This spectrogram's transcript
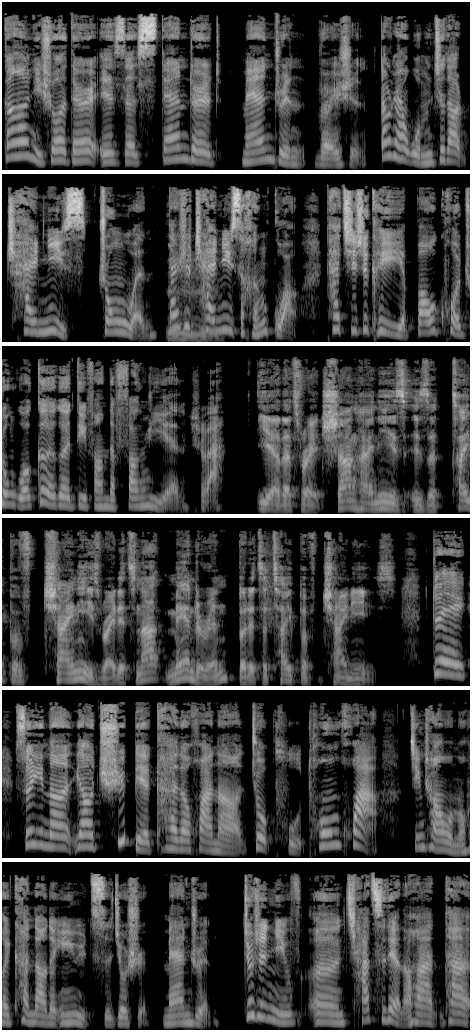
刚刚你说 there is a standard Mandarin version，当然我们知道 Chinese 中文，但是嗯 Chinese 很广，它其实可以也包括中国各个地方的方言，是吧？ Yeah, that's right. Shanghainese is a type of Chinese, right? It's not Mandarin, but it's a type of Chinese. 对，所以呢，要区别开的话呢，就普通话，经常我们会看到的英语词就是 Mandarin， 就是你嗯查词典的话，它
